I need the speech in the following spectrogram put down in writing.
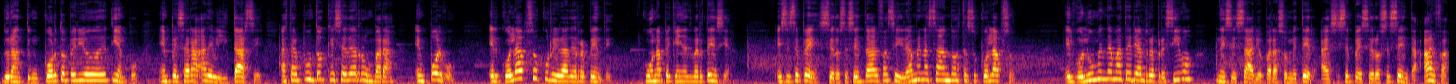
durante un corto periodo de tiempo, empezará a debilitarse hasta el punto que se derrumbará en polvo. El colapso ocurrirá de repente, con una pequeña advertencia. SCP-060 alfa seguirá amenazando hasta su colapso. El volumen de material represivo necesario para someter a SCP-060 alfa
